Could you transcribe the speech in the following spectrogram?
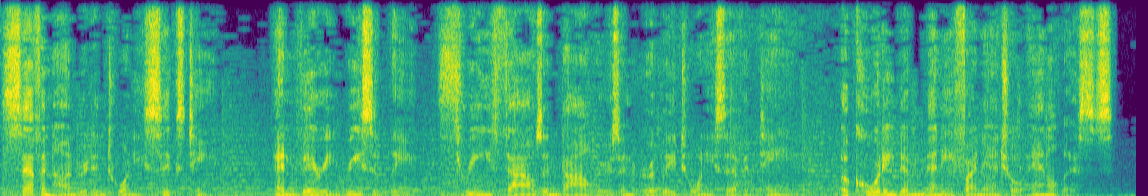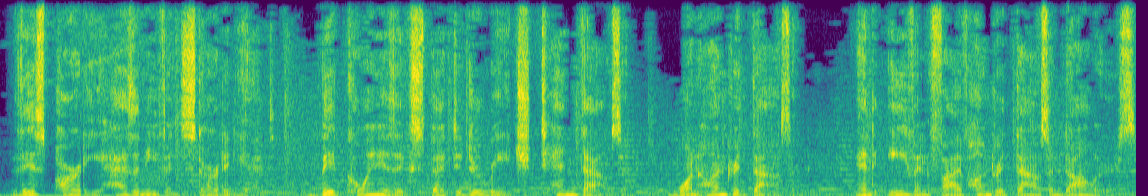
700 in 2016, and very recently $3,000 in early 2017. According to many financial analysts, this party hasn't even started yet. Bitcoin is expected to reach $10,000, $100,000, and even $500,000.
